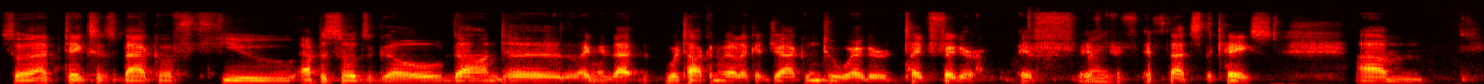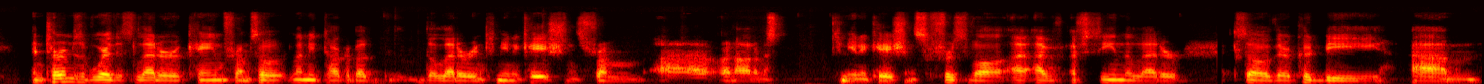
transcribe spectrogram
So that takes us back a few episodes ago down to I mean that we're talking about like a Jack Unterweger type figure if right. if, if, that's the case. Um, in terms of where this letter came from, so let me talk about the letter and communications from uh, anonymous communications. First of all, I, have I've seen the letter, so there could be. Um,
